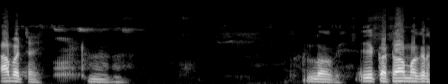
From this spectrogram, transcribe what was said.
ਆ ਬੱਚਾ ਜੀ। ਲਓ ਵੀ ਇਹ ਕਟਾ ਮਗਰ।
